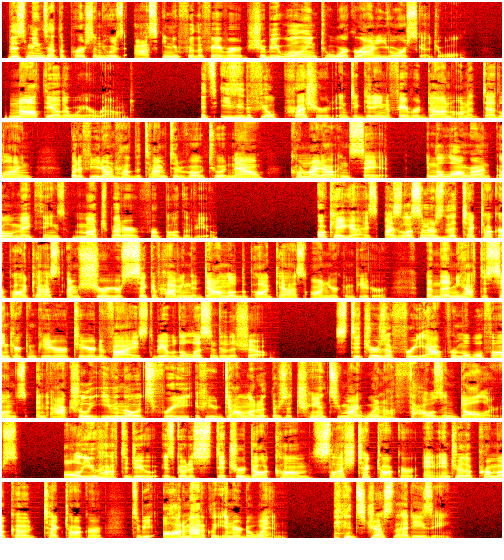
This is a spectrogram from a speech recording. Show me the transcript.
This means that the person who is asking you for the favor should be willing to work around your schedule, not the other way around. It's easy to feel pressured into getting a favor done on a deadline, but if you don't have the time to devote to it now, come right out and say it. In the long run, it will make things much better for both of you. Okay, guys, as listeners of the Tech Talker podcast, I'm sure you're sick of having to download the podcast on your computer, and then you have to sync your computer to your device to be able to listen to the show. Stitcher is a free app for mobile phones, and actually, even though it's free, if you download it, there's a chance you might win $1,000. All you have to do is go to stitcher.com slash techtalker and enter the promo code techtalker to be automatically entered to win. It's just that easy.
